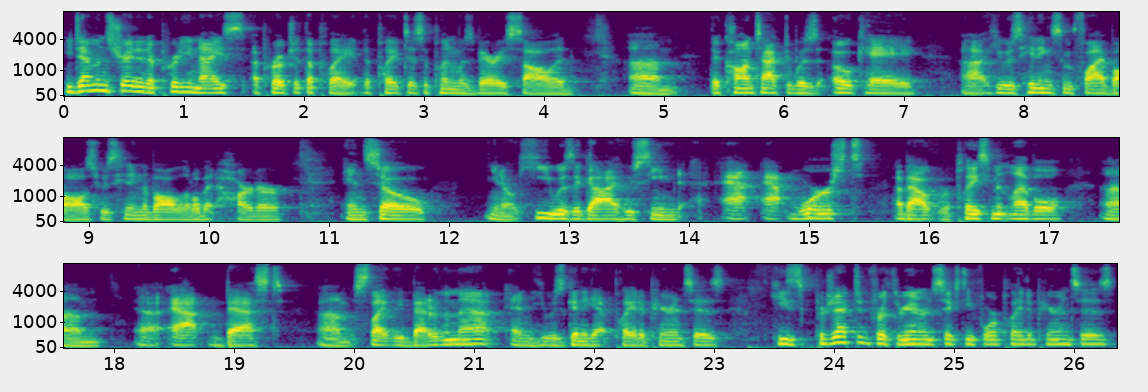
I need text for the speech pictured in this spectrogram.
He demonstrated a pretty nice approach at the plate. The plate discipline was very solid. Um, the contact was okay uh, he was hitting some fly balls. He was hitting the ball a little bit harder. And so, you know, he was a guy who seemed at, at worst about replacement level, um, uh, at best um, slightly better than that, and he was going to get plate appearances. He's projected for 364 plate appearances.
